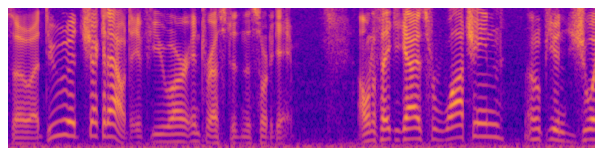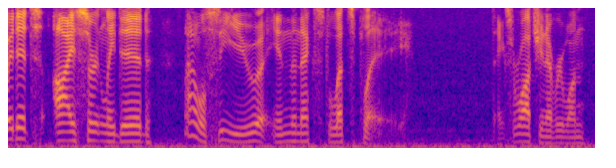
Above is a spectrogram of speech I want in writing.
So uh, do uh, check it out if you are interested in this sort of game. I want to thank you guys for watching. I hope you enjoyed it. I certainly did. I will see you in the next Let's Play. Thanks for watching, everyone.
